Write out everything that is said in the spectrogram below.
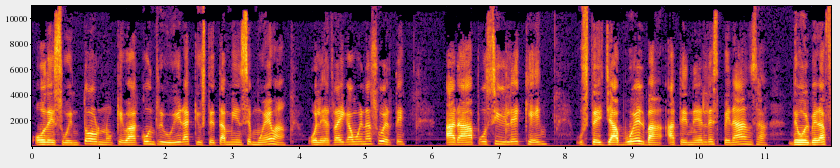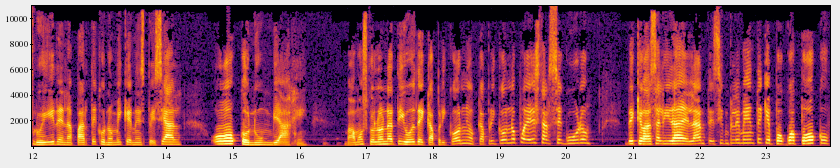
o de su entorno, que va a contribuir a que usted también se mueva o le traiga buena suerte, hará posible que usted ya vuelva a tener la esperanza de volver a fluir en la parte económica en especial o con un viaje. Vamos con los nativos de Capricornio. Capricornio puede estar seguro de que va a salir adelante, simplemente que poco a poco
